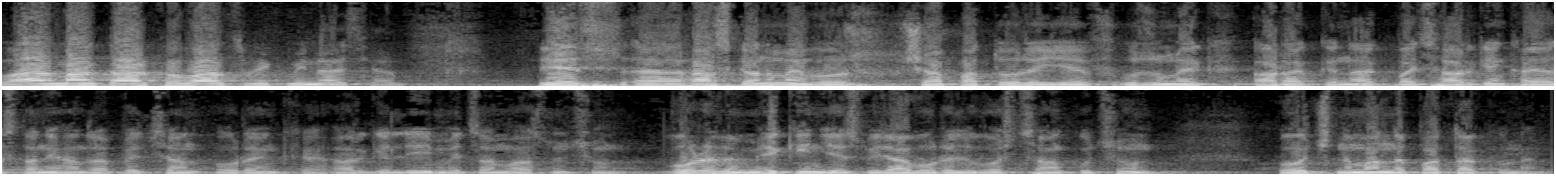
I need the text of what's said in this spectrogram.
Վարման կարգով Արծվիկ Մինասյան։ Ես հասկանում եմ, որ շապատորը եւ ուզում եք արագ գնաք, բայց հարգենք Հայաստանի Հանրապետության օրենքը, հարգելի մեծամասնություն։ Որևէ մեկին ես վիրավորելու ոչ ցանկություն, ոչ նման նպատակ ունեմ։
